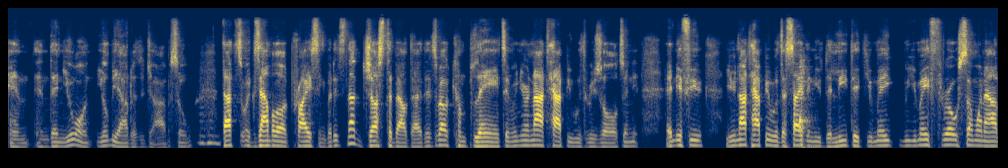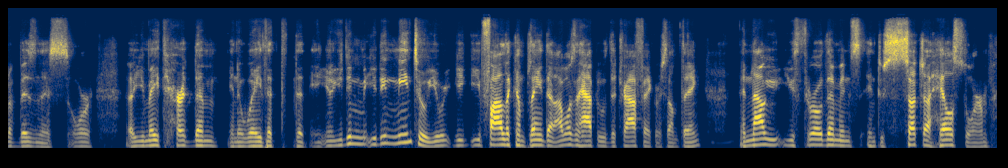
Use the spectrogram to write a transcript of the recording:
and and then you won't you'll be out of the job. So Mhm. that's an example about pricing but it's not just about that. It's about complaints. And when you're not happy with results and and if you you're not happy with the site and you delete it you may you may throw someone out of business or uh, you may hurt them in a way that that you, know, you didn't you didn't mean to. You, were, you you filed a complaint that i wasn't happy with the traffic or something and now you you throw them in, into such a hailstorm.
